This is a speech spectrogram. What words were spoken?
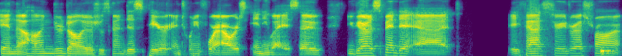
and that hundred dollars was going to disappear in 24 hours anyway so you got to spend it at a fast food restaurant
